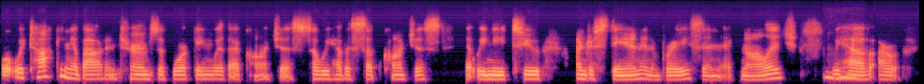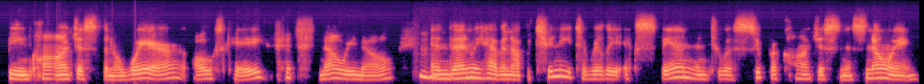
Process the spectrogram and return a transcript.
what we're talking about in terms of working with our conscious. So we have a subconscious that we need to understand and embrace and acknowledge. Mm-hmm. We have our being conscious and aware. Okay, now we know. Mm-hmm. And then we have an opportunity to really expand into a super consciousness knowing,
